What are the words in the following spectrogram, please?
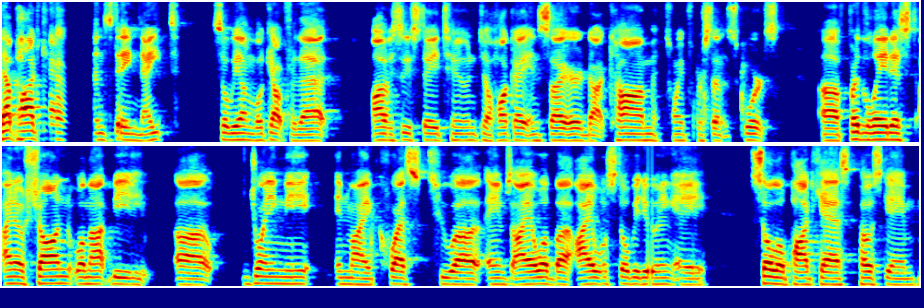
that podcast Wednesday night, so be on the lookout for that. Obviously, stay tuned to HawkeyeInsider.com, 24/7 Sports uh, for the latest. I know Sean will not be uh, joining me in my quest to uh, Ames, Iowa, but I will still be doing a solo podcast post game,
